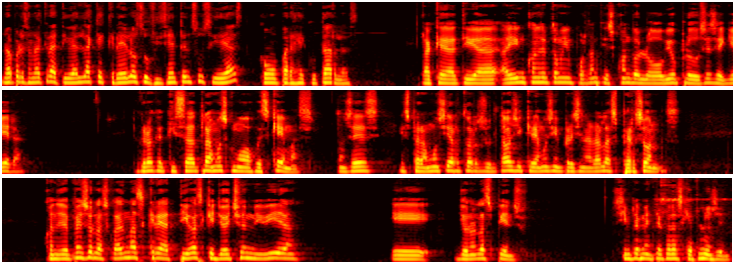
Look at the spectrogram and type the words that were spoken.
una persona creativa es la que cree lo suficiente en sus ideas como para ejecutarlas. La creatividad, hay un concepto muy importante y es cuando lo obvio produce ceguera. Yo creo que aquí trabajamos como bajo esquemas. Entonces esperamos ciertos resultados y queremos impresionar a las personas. Cuando yo pienso las cosas más creativas que yo he hecho en mi vida, eh, yo no las pienso. Simplemente cosas que fluyen.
